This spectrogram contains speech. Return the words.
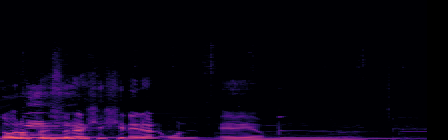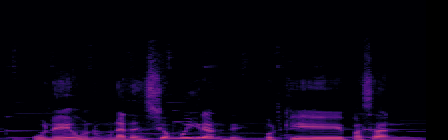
todos los personajes generan em, eh, un, una tensión muy grande. Porque pasan...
